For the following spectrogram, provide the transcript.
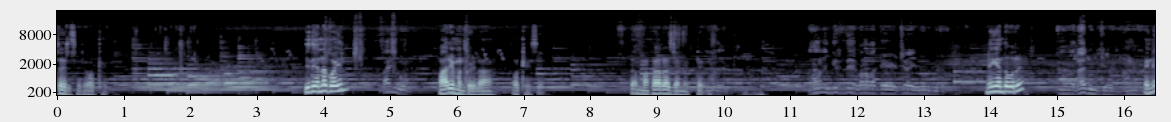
சரி சரி ஓகே. இது என்ன கோயில்? மாரியம்மன் கோயிலா. ஓகே சரி. த மகாராஜா மெட்டு. நீங்கள் எந்த ஊர்? எங்க?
